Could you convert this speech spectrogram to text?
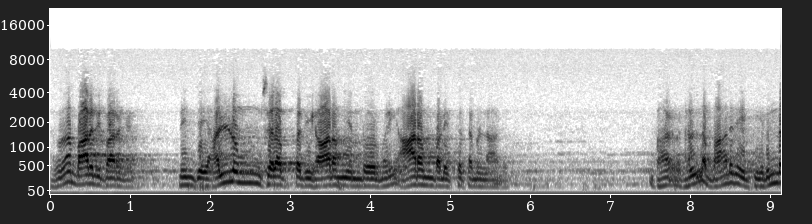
அதெல்லாம் பாரதி பாருங்க. நெஞ்சை அள்ளும் சிலப்பதிகாரம் என்றோர் மணி ஆரம் படைத்த தமிழ்நாடு. நல்ல பாரதி இருந்த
